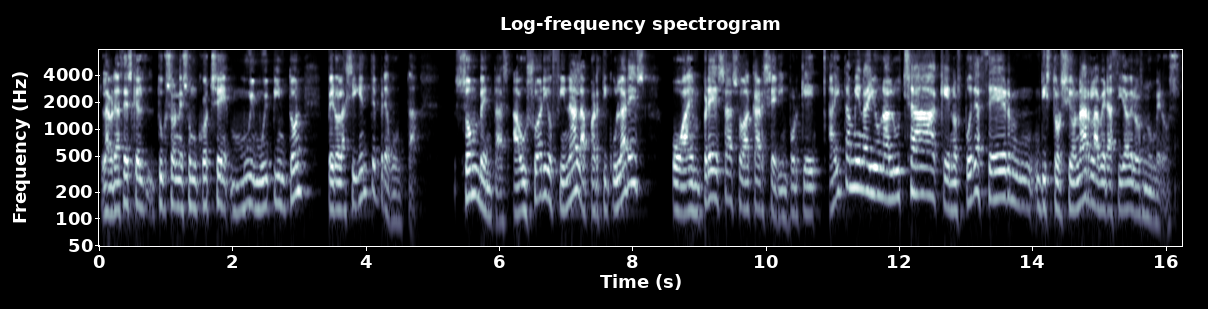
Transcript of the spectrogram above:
La verdad es que el Tucson es un coche muy, muy pintón, pero la siguiente pregunta, ¿son ventas a usuario final, a particulares o a empresas o a car sharing? Porque ahí también hay una lucha que nos puede hacer distorsionar la veracidad de los números.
